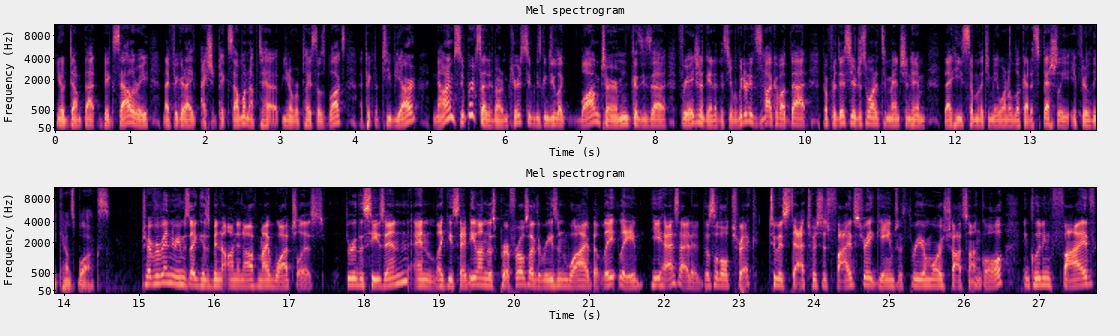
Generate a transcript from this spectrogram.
You know, dump that big salary, and I figured I, I should pick someone up to have, you know replace those blocks. I picked up TVR. Now I'm super excited about him. I'm curious to see what he's going to do like long term because he's a free agent at the end of this year. But we don't need to talk about that. But for this year, just wanted to mention him that he's someone that you may want to look at, especially if your league counts blocks. Trevor Van Riemsdyk has been on and off my watch list through the season. And like you said, Elon, those peripherals are the reason why. But lately, he has added this little trick to his stats, which is five straight games with three or more shots on goal, including five.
